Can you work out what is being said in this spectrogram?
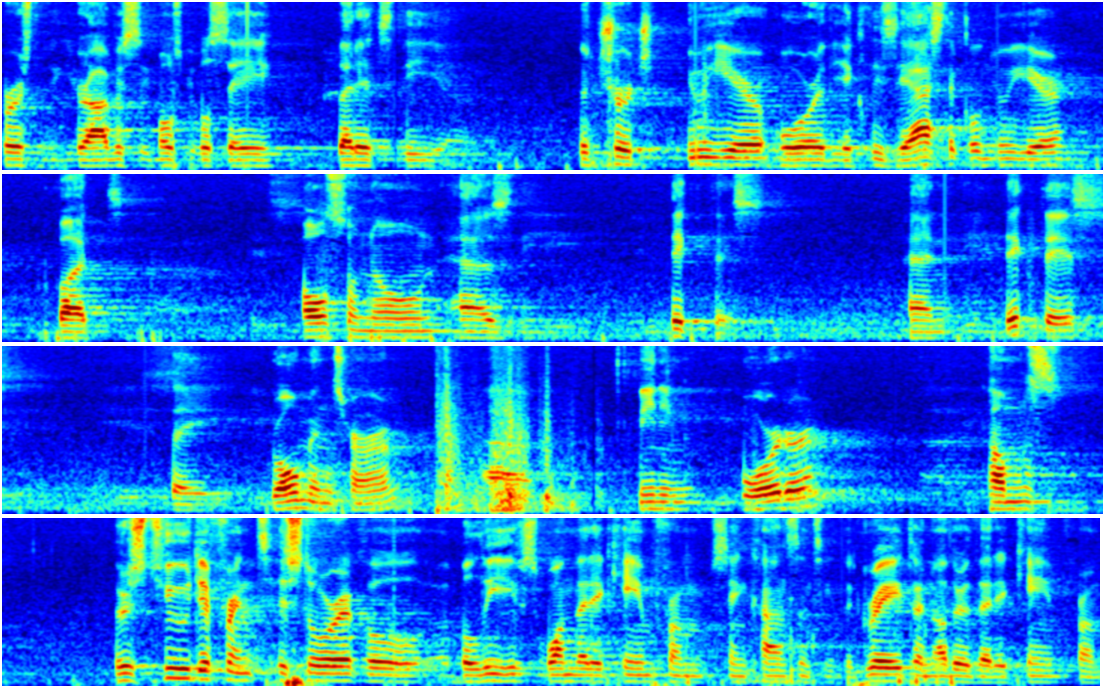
first of the year. Obviously, most people say that it's the, uh, the church new year or the ecclesiastical new year, but it's also known as the Indictus. And the Indictus is a Roman term uh, meaning order. Uh, comes, there's two different historical beliefs one that it came from St. Constantine the Great, another that it came from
